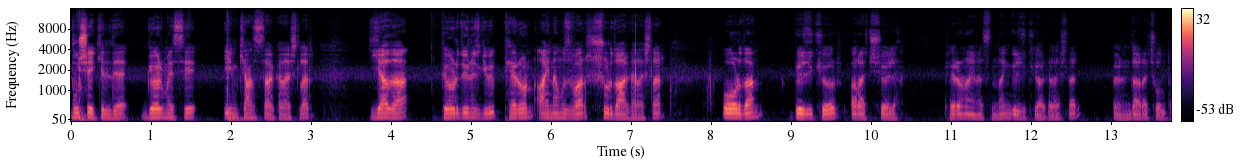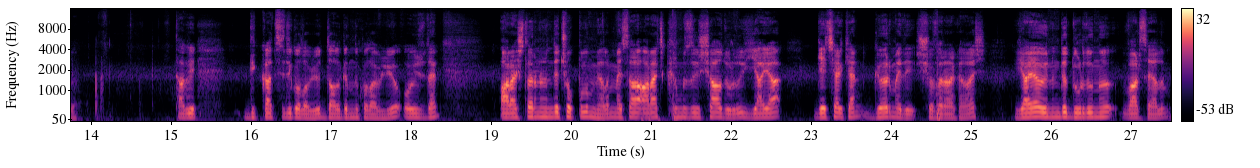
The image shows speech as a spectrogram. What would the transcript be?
bu şekilde görmesi imkansız arkadaşlar. Ya da gördüğünüz gibi peron aynamız var. Şurada arkadaşlar. Oradan gözüküyor araç şöyle. Peron aynasından gözüküyor arkadaşlar. Önünde araç olduğu. Tabi dikkatsizlik olabiliyor, dalgınlık olabiliyor. O yüzden araçların önünde çok bulunmayalım. Mesela araç kırmızı ışığa durdu. Yaya geçerken görmedi şoför arkadaş. Yaya önünde durduğunu varsayalım.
